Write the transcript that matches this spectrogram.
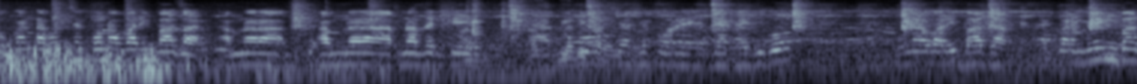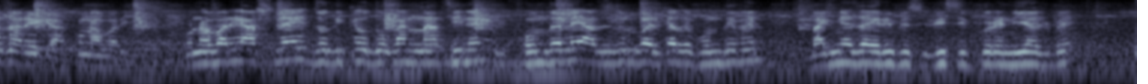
দোকানটা হচ্ছে কোনাবাড়ি বাজার, আপনারা আপনারা আপনাদেরকে পরে দেখাই দিব। কোনাবাড়ি বাজার একবার মেইন বাজার এটা কোনাবাড়ি। কোনাবাড়ি আসলে যদি কেউ দোকান না চিনেন ফোন দিলে আজিজুল ভাইয়ের কাছে ফোন দিবেন বাইক নিয়ে যাই রিসিভ করে নিয়ে আসবে। তো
